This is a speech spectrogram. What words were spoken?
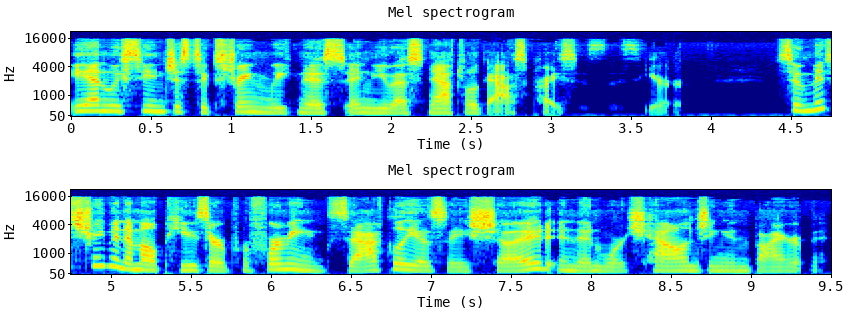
And we've seen just extreme weakness in US natural gas prices this year. So midstream and MLPs are performing exactly as they should in a more challenging environment.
